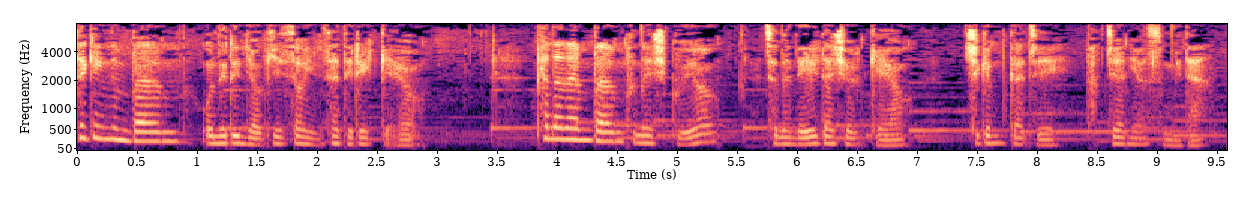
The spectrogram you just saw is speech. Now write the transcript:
책 읽는 밤 오늘은 여기서 인사드릴게요. 편안한 밤 보내시고요. 저는 내일 다시 올게요. 지금까지 박지연이었습니다.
